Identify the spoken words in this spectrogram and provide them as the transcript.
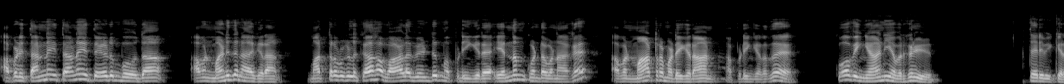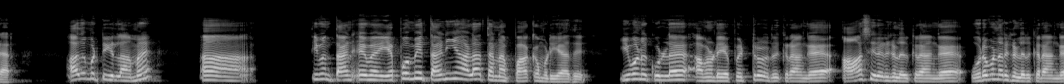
அப்படி தன்னைத்தானே தேடும்போது தான் அவன் மனிதனாகிறான். மற்றவர்களுக்காக வாழ வேண்டும் அப்படிங்கிற எண்ணம் கொண்டவனாக அவன் மாற்றம் அடைகிறான் அப்படிங்கிறத கோவை ஞானி அவர்கள் தெரிவிக்கிறார். அது மட்டும் இல்லாமல் இவன் தன் இவன் எப்போவுமே தனியாளாக தன்னை பார்க்க முடியாது. இவனுக்குள்ள அவனுடைய பெற்றோர் இருக்கிறாங்க ஆசிரியர்கள் இருக்கிறாங்க உறவினர்கள் இருக்கிறாங்க.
